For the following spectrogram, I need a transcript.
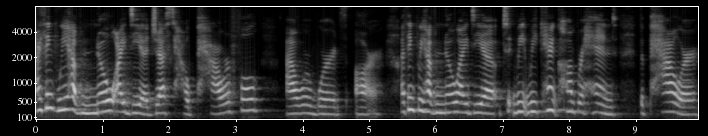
I think we have no idea just how powerful our words are. I think we have no idea, to, we, we can't comprehend the power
